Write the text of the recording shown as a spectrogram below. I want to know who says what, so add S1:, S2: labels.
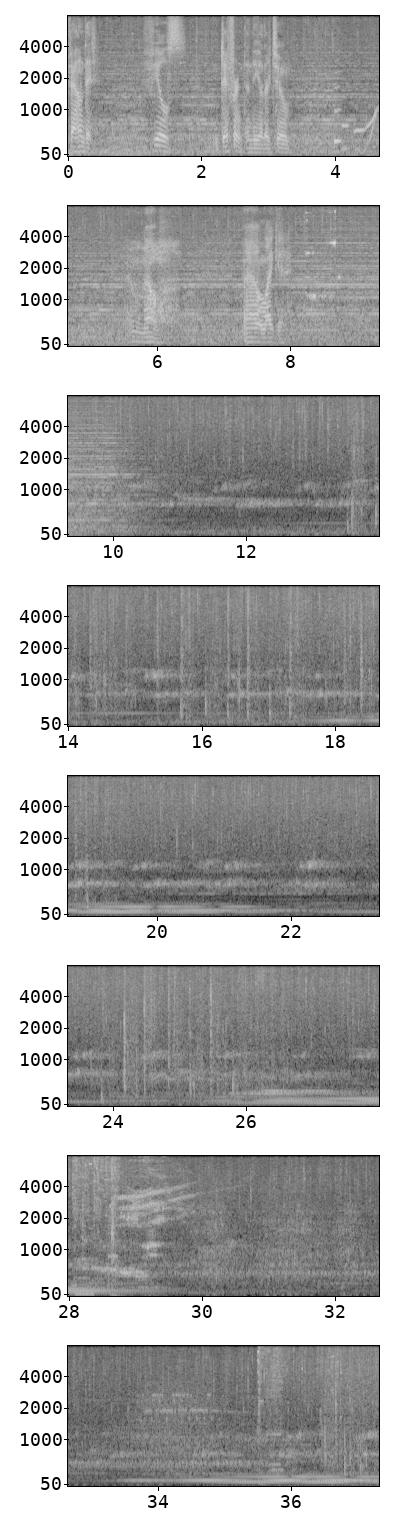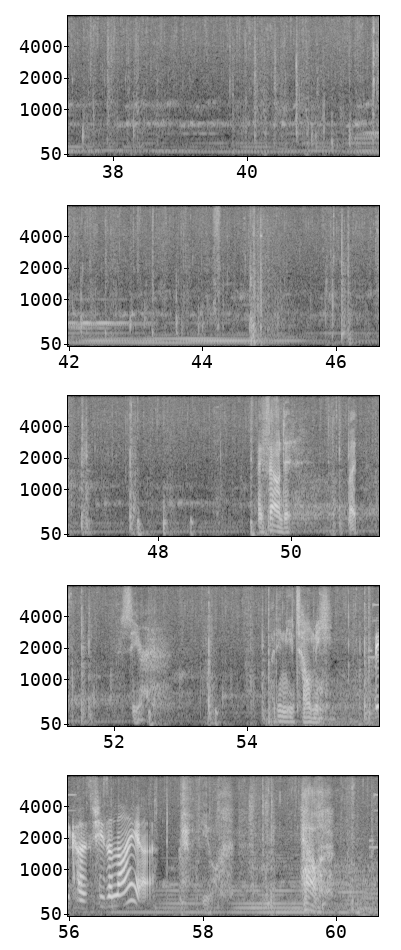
S1: found it. Feels different than the other tomb. Hmm? I don't know. I don't like it. I found it, but Cere, why didn't you tell me?
S2: Because she's a liar.
S1: You. How?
